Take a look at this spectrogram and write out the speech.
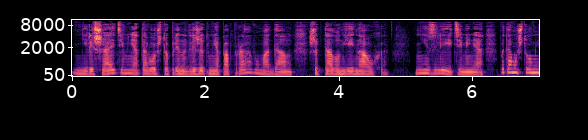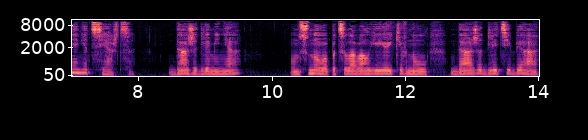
«Не лишайте меня того, что принадлежит мне по праву, мадам», — шептал он ей на ухо. «Не злите меня, потому что у меня нет сердца. Даже для меня...» Он снова поцеловал ее и кивнул. «Даже для тебя»,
